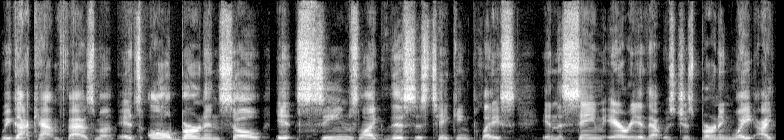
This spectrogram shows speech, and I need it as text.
we got Captain Phasma. It's all burning, so it seems like this is taking place in the same area that was just burning. Wait, I,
